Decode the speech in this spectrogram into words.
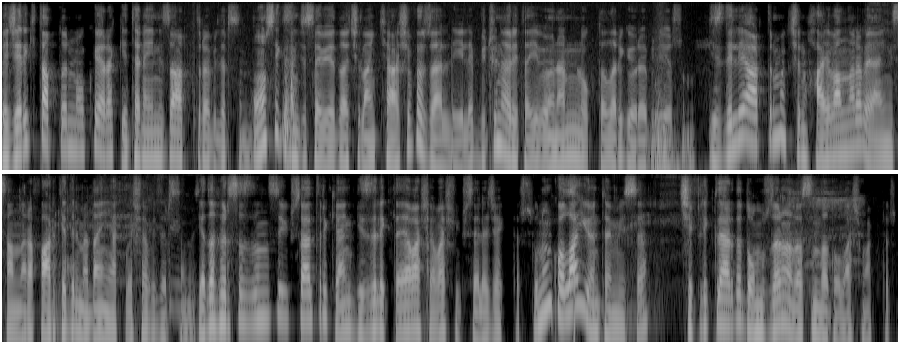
Beceri kitaplarını okuyarak yeteneğinizi arttırabilirsiniz. 18. seviyede açılan kaşif özelliğiyle bütün haritayı ve önemli noktaları görebiliyorsunuz. Gizliliği arttırmak için hayvanlara veya insanlara fark edilmeden yaklaşabilirsiniz. Ya da hırsızlığınızı yükseltirken gizlilik de yavaş yavaş yükselecektir. Bunun kolay yöntemi ise çiftliklerde domuzların arasında dolaşmaktır.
